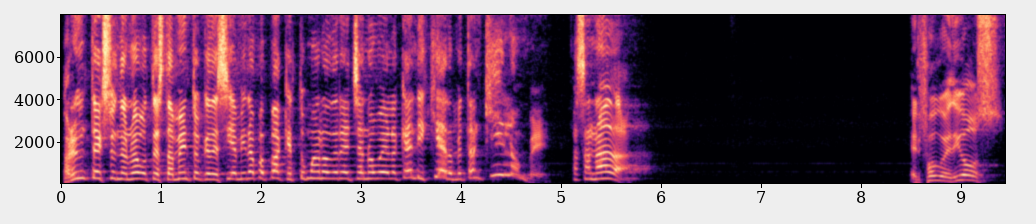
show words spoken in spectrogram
Pero hay un texto en el Nuevo Testamento que decía, mira papá, que tu mano derecha no ve la que es la izquierda, me tranquilo, hombre, pasa nada. El fuego de Dios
